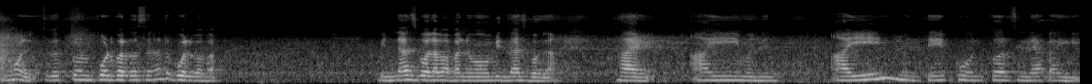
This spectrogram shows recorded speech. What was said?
अमोल तुझं तोंड पोट भरत असेल ना तर बोल बाबा. बिंदास बोला बाबा नो बिंदास बोला. हाय आई म्हणे आई म्हणते फोन कर संध्याकाळी.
